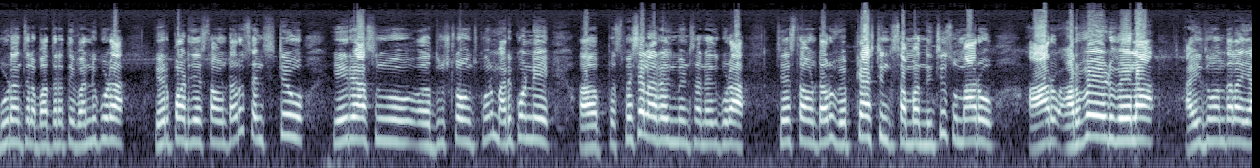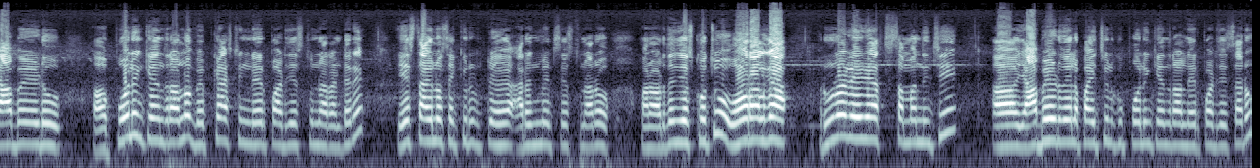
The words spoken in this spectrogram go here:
మూడంచెల భద్రత ఇవన్నీ కూడా ఏర్పాటు చేస్తూ ఉంటారు. సెన్సిటివ్ ఏరియాస్ను దృష్టిలో ఉంచుకొని మరికొన్ని స్పెషల్ అరేంజ్మెంట్స్ అనేది కూడా చేస్తూ ఉంటారు. వెబ్ కాస్టింగ్కి సంబంధించి సుమారు ఆరు అరవై ఏడు వేల ఐదు వందల యాభై ఏడు పోలింగ్ కేంద్రాల్లో వెబ్ కాస్టింగ్ ఏర్పాటు చేస్తున్నారంటేనే ఏ స్థాయిలో సెక్యూరిటీ అరేంజ్మెంట్స్ చేస్తున్నారో మనం అర్థం చేసుకోవచ్చు. ఓవరాల్గా రూరల్ ఏరియాస్కి సంబంధించి యాభై ఏడు వేల పైచీలకు పోలింగ్ కేంద్రాలను ఏర్పాటు చేశారు.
